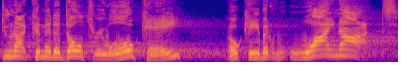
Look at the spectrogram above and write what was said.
do not commit adultery. Well, okay, okay, but why not?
